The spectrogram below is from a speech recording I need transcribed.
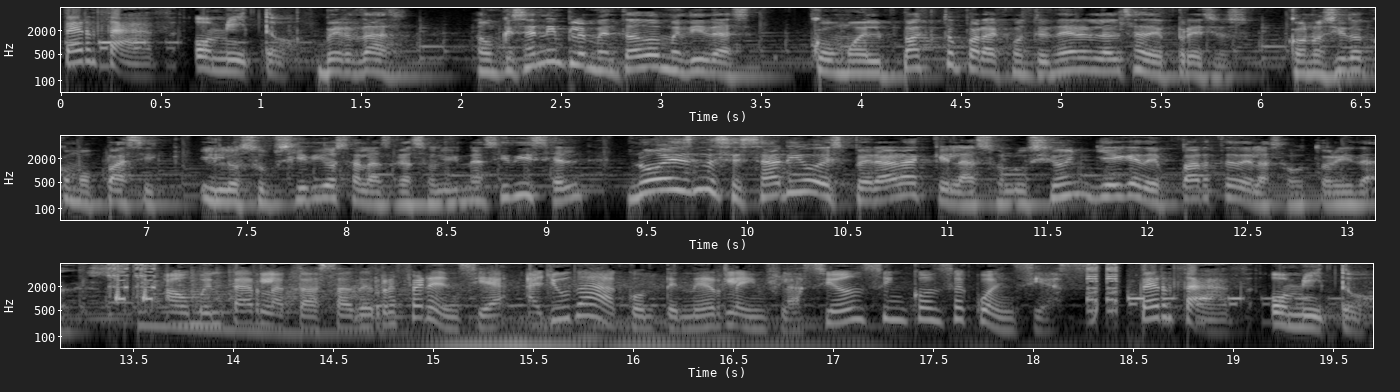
¿Verdad o mito? Verdad. Aunque se han implementado medidas como el Pacto para contener el alza de precios, conocido como PASIC, y los subsidios a las gasolinas y diésel, no es necesario esperar a que la solución llegue de parte de las autoridades. Aumentar la tasa de referencia ayuda a contener la inflación sin consecuencias. ¿Verdad o mito?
